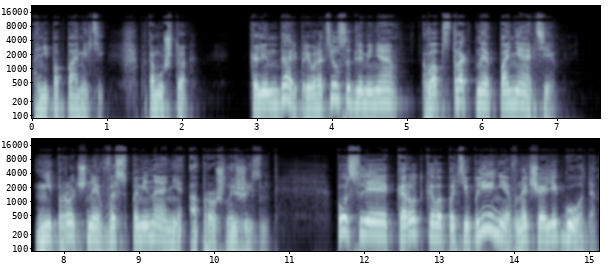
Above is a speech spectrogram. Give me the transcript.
а не по памяти, потому что Календарь превратился для меня в абстрактное понятие, непрочное воспоминание о прошлой жизни. После короткого потепления в начале года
